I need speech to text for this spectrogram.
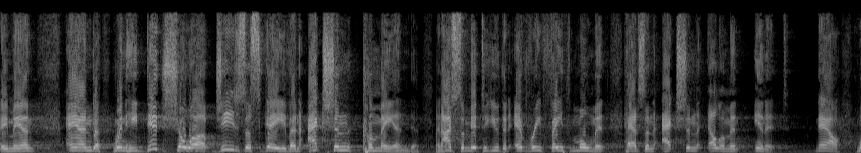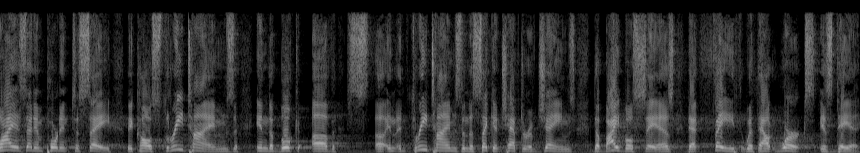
Amen. And when he did show up, Jesus gave an action command. And I submit to you that every faith moment has an action element in it. Now, why is that important to say? Because three times in the book of, uh, in, in, three times in the second chapter of James, the Bible says that faith without works is dead.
